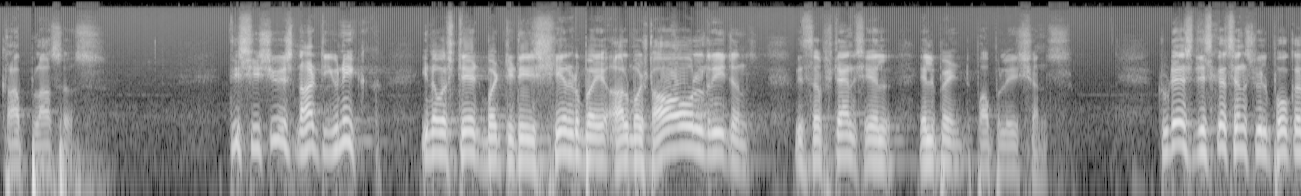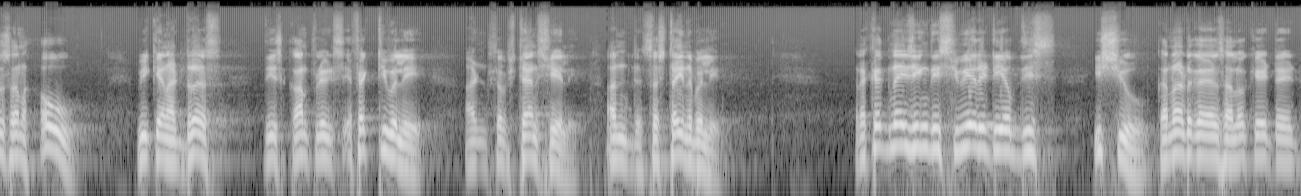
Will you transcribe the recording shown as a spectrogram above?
crop losses. This issue is not unique in our state, but it is shared by almost all regions with substantial elephant populations. Today's discussions will focus on how we can address these conflicts effectively and substantially and sustainably. Recognizing the severity of this issue, Karnataka has allocated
